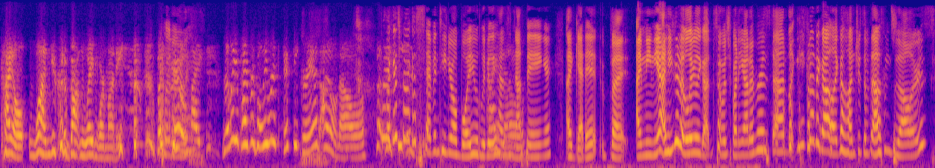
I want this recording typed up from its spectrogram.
Kyle, one, you could have gotten way more money. but Literally. two, like, really, Piper's only worth 50 grand? I don't know. But, But I like, guess for like a 17 year old boy who literally I has know. nothing, I get it. But I mean, yeah, he could have literally gotten so much money out of her, his dad. Like he could have got like hundreds of thousands of dollars.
